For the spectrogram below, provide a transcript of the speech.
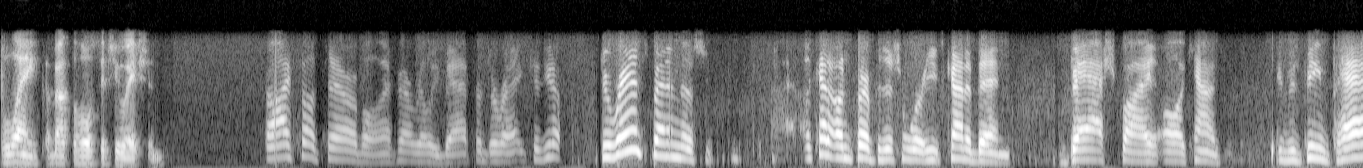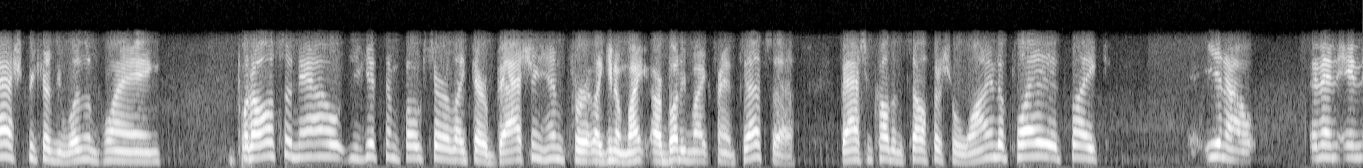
blank about the whole situation. Oh, I felt terrible, and I felt really bad for Durant because you know Durant's been in this kind of unfair position where he's kind of been bashed by all accounts. He was being bashed because he wasn't playing, but also now you get some folks that are like they're bashing him for like you know Mike, our buddy Mike Francesa, him, called him selfish for wanting to play. It's like, you know, and then in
